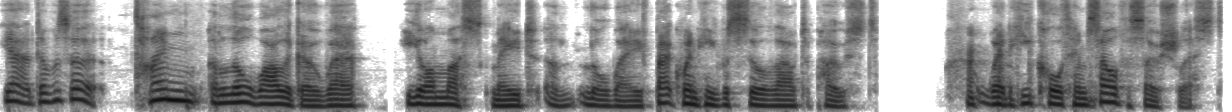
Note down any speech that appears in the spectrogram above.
Yeah, there was a time a little while ago where Elon Musk made a little wave back when he was still allowed to post, when he called himself a socialist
